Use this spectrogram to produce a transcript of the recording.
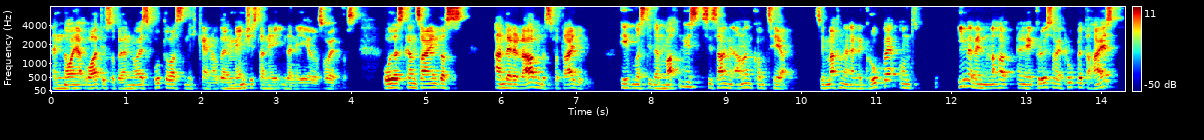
ein neuer Ort ist oder ein neues Foto, was sie nicht kennen, oder ein Mensch ist in der Nähe oder so etwas. Oder es kann sein, dass andere Raben das verteidigen. Eben, was die dann machen, ist, sie sagen den anderen, kommt her. Sie machen dann eine Gruppe und immer wenn nachher eine größere Gruppe da ist,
